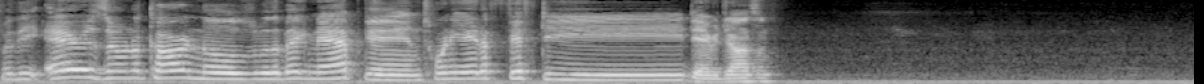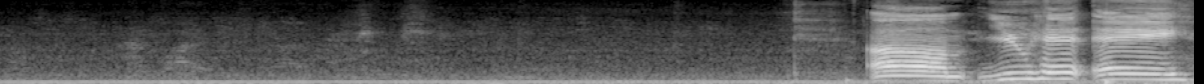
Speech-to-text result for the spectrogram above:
For the Arizona Cardinals with a big napkin, 28 of 50, David Johnson. Um, you hit a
